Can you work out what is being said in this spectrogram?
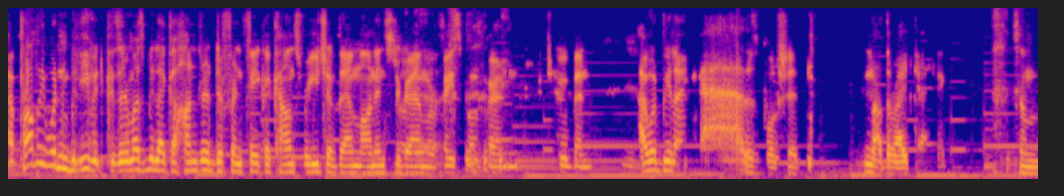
I probably wouldn't believe it because there must be like a hundred different fake accounts for each of them on Instagram Oh, or. Facebook or YouTube, and Yeah. I would be like, ah, this is bullshit. Not the right guy. Some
